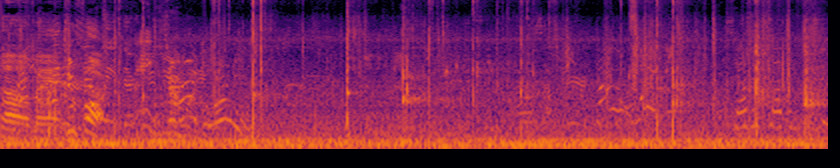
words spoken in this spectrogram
Oh man. Two four. Seven, seven, two.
